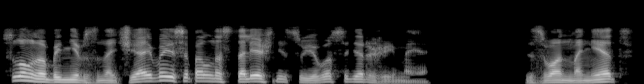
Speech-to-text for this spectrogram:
словно бы невзначай, высыпал на столешницу его содержимое. Звон монет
